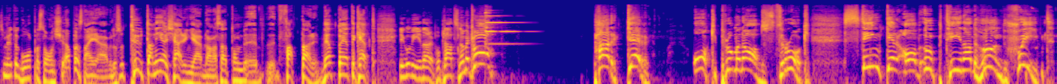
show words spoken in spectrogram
som är ute och går på stan, köp en sån här jävel och så tuta ner kärringjävlarna så att de eh, fattar. Vett och etikett. Vi går vidare på plats nummer två. Parker och promenadstråk stinker av upptinad hundskit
